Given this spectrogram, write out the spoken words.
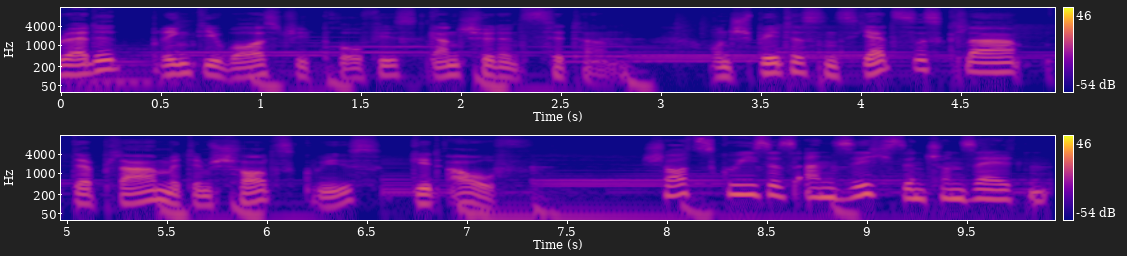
Reddit bringt die Wall Street-Profis ganz schön ins Zittern. Und spätestens jetzt ist klar, der Plan mit dem Short Squeeze geht auf. Short Squeezes an sich sind schon selten.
